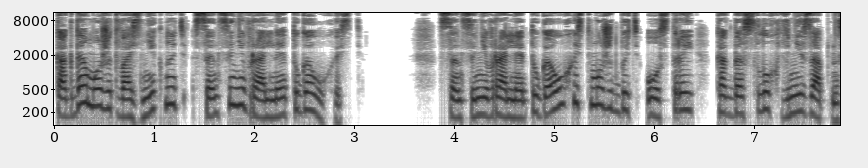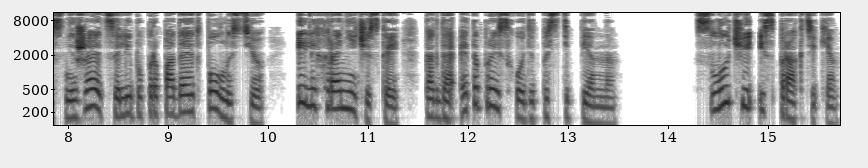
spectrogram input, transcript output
Когда может возникнуть сенсоневральная тугоухость? Сенсоневральная тугоухость может быть острой, когда слух внезапно снижается либо пропадает полностью, или хронической, когда это происходит постепенно. Случай из практики.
